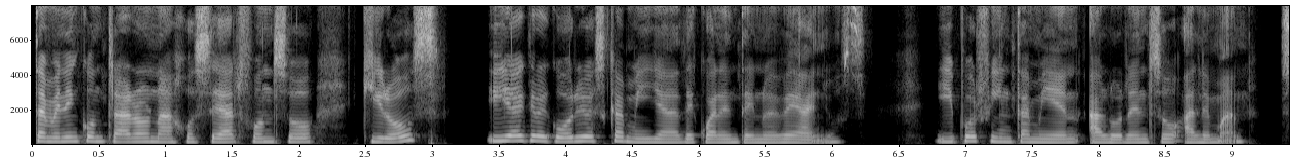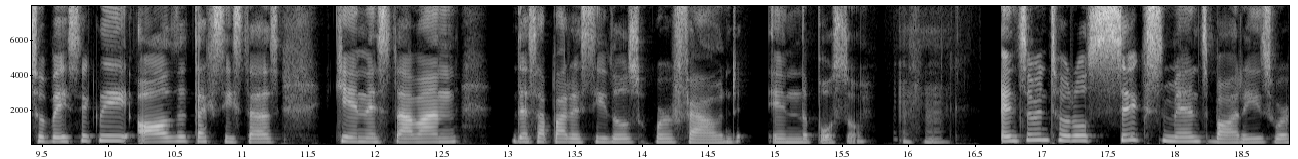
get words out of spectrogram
También encontraron a José Alfonso Quiroz y a Gregorio Escamilla de 49 años. Y por fin también a Lorenzo Alemán. So basically all the taxistas quienes estaban desaparecidos were found in the pozo. And so in total, six men's bodies were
